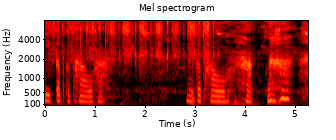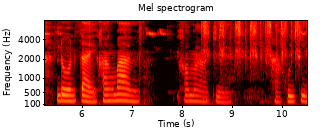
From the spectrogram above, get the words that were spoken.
ริกกับกะเพราค่ะ นี่กะเพราหักนะคะ โดนไก่ข้างบ้าน เข้ามากิน หาคุยกิน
